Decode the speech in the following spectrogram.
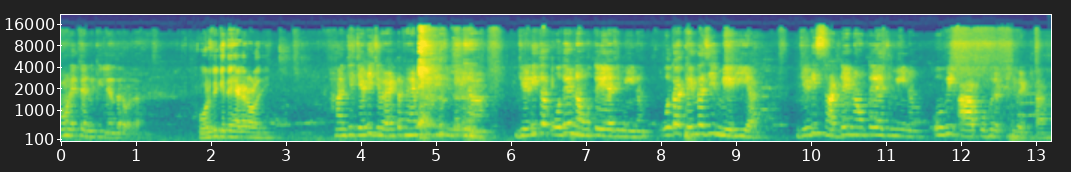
ਪੌਣੇ 3 ਕਿੱਲਿਆਂ ਦਾ ਰੌਲਾ। ਹੋਰ ਵੀ ਕਿਤੇ ਹੈਗਾ ਰੌਲਾ ਜੀ? ਹਾਂਜੀ ਜਿਹੜੀ ਜੁਆਇੰਟ ਫੈਮਿਲੀ ਦੀ ਜ਼ਮੀਨ ਆ ਜਿਹੜੀ ਤਾਂ ਉਹਦੇ ਨਾਂ ਤੇ ਆ ਜ਼ਮੀਨ, ਉਹ ਤਾਂ ਕਹਿੰਦਾ ਜੀ ਮੇਰੀ ਆ। ਜਿਹੜੀ ਸਾਡੇ ਨਾਂ ਤੇ ਆ ਜ਼ਮੀਨ, ਉਹ ਵੀ ਆਪ ਉਹ ਰੱਖੀ ਬੈਠਾ।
